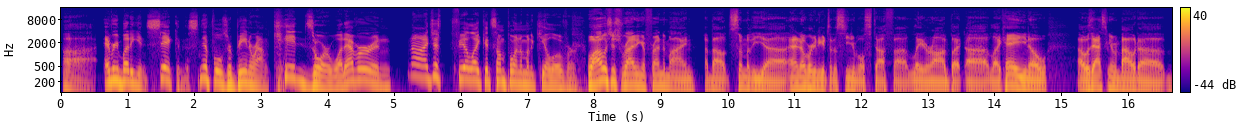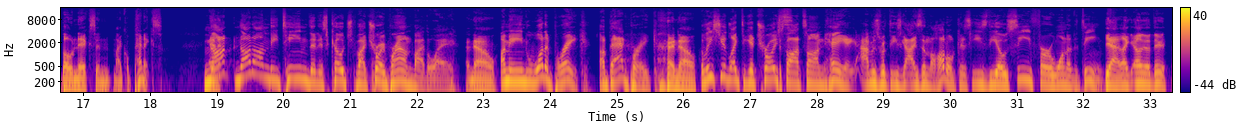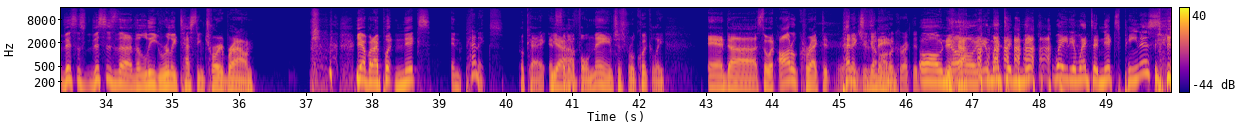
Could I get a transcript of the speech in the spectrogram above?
uh everybody getting sick and the sniffles or being around kids or whatever and no, I just feel like at some point I'm going to keel over. Well, I was just writing a friend of mine about some of the, uh, and I know we're going to get to the Senior Bowl stuff uh, later on, but uh, like, hey, you know, I was asking him about uh, Bo Nix and Michael Penix. Not not on the team that is coached by Troy Brown, by the way. I know, I mean, what a break. A bad break. I know. At least you'd like to get Troy's thoughts on, hey, I was with these guys in the huddle because he's the OC for one of the teams. Yeah, like oh, there- this is this is the the league really testing Troy Brown. yeah, but I put Nix and Penix, okay, instead Yeah. of the full names, just real quickly, and uh, so it auto corrected Penix's you get name. auto-corrected? Oh no! Yeah. It went to Nick. Wait, it went to Nick's penis.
